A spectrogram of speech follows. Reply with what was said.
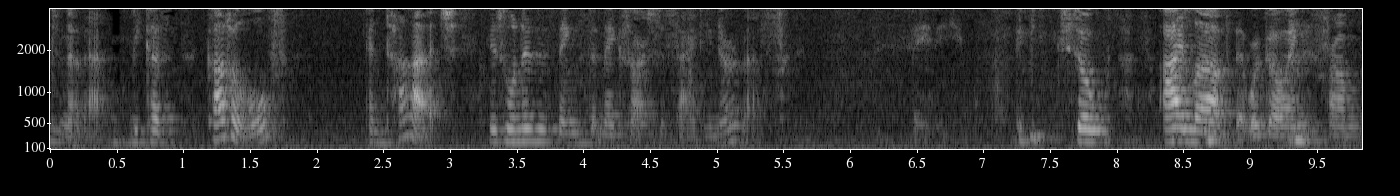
to know that? Because cuddles and touch is one of the things that makes our society nervous. So I love that we're going from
